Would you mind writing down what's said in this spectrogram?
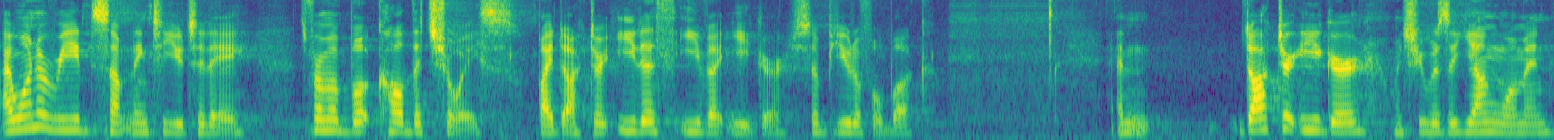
I want to read something to you today. It's from a book called The Choice by Dr. Edith Eva Eger. It's a beautiful book. And Dr. Eger, when she was a young woman,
